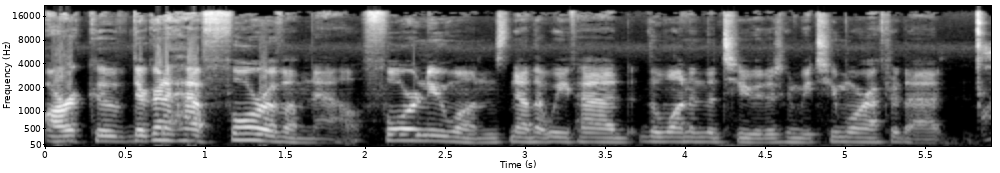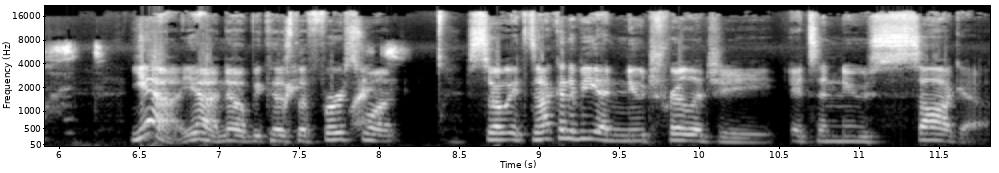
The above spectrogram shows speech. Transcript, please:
arc of they're gonna have four of them now, four new ones. Now that we've had the one and the two, there's gonna be two more after that. What? Yeah, yeah, no, because the first what? one. So it's not going to be a new trilogy; it's a new saga,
